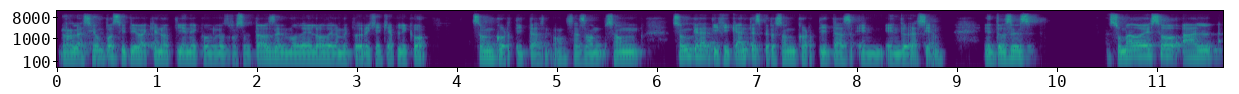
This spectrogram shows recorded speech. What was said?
relación positiva que uno tiene con los resultados del modelo, de la metodología que aplicó, son cortitas, ¿no? O sea, son, son, son gratificantes, pero son cortitas en duración. Entonces, sumado eso al,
